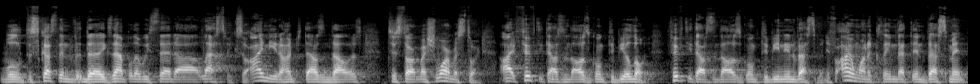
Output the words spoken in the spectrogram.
We'll discuss the, the example that we said uh, last week. So I need $100,000 to start my shawarma store. I $50,000 is going to be a loan. $50,000 is going to be an investment. If I want to claim that the investment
